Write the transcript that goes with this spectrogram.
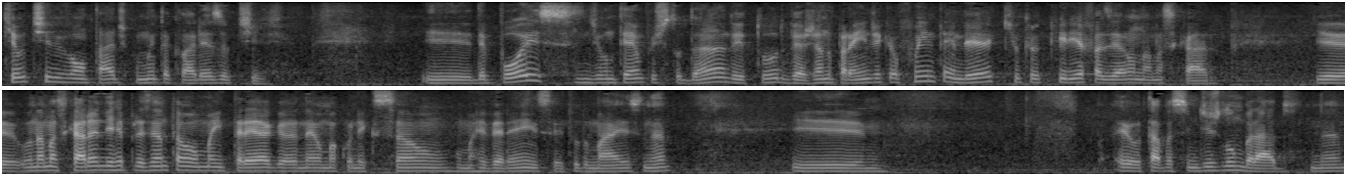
que eu tive vontade com muita clareza eu tive. E depois de um tempo estudando e tudo, viajando para a Índia, que eu fui entender que o que eu queria fazer era um Namaskara. E o Namaskara ele representa uma entrega, né, uma conexão, uma reverência e tudo mais, né? E eu estava assim deslumbrado, né?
